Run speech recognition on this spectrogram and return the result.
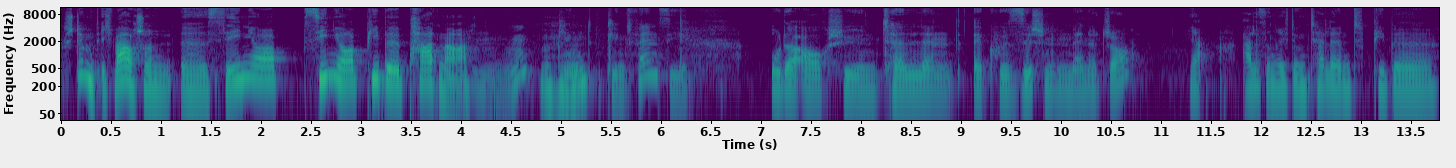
Stimmt, ich war auch schon äh, Senior, Senior People Partner. Klingt, klingt fancy. Oder auch schön Talent Acquisition Manager. Ja, alles in Richtung Talent, People.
